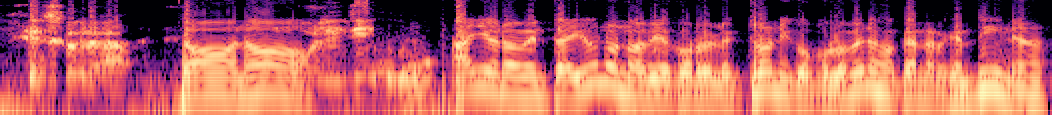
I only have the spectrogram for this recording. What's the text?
eso era... No, no. Año 91 no había correo electrónico, por lo menos acá en Argentina.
